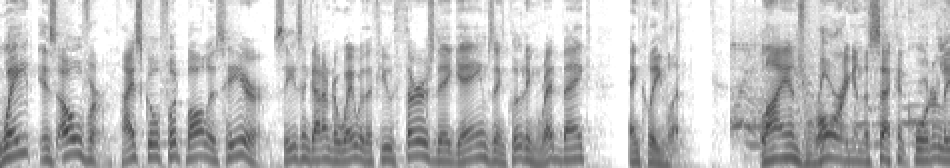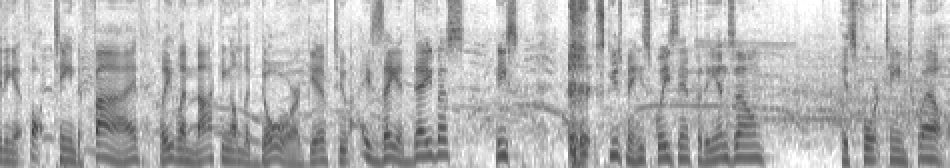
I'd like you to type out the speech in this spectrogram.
Wait is over. High school football is here. Season got underway with a few Thursday games, including Red Bank and Cleveland. Lions roaring in the second quarter, leading at 14 to 5. Cleveland knocking on the door. Give to Isaiah Davis. He's, excuse me, he squeezed in for the end zone. It's 14-12.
